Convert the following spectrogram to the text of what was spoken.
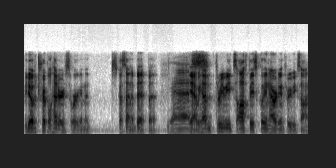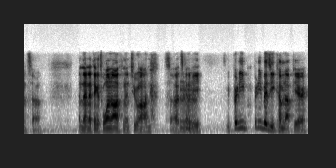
we do have a triple header, so we're going to discuss that in a bit. But Yes. yeah, we had three weeks off basically, and now we're doing three weeks on. So, and then I think it's one off and then two on. So it's gonna Mhm. be, gonna be pretty pretty busy coming up here.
